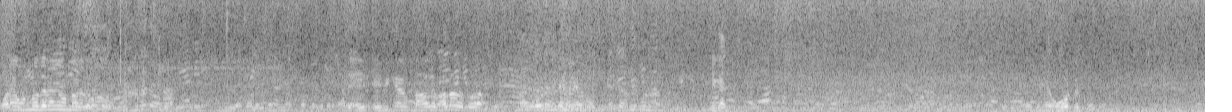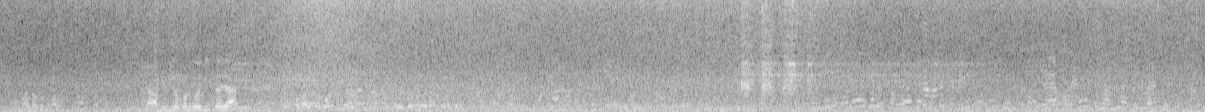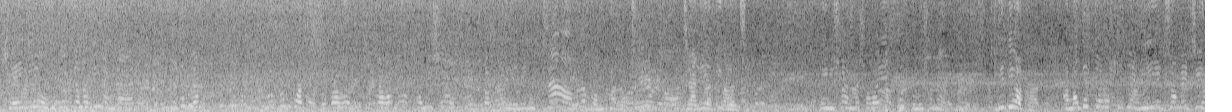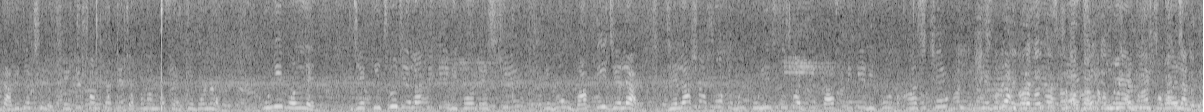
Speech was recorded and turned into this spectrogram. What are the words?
পরে অন্যদের আমি অন্যদের আচ্ছা এই এইদিকে তাহলে ভালো হবে তোরা ঠিক আছে। এদিকে ওট একটু। ভালো করে ভালো। যারা ভিডিও করবে ওই দিকটা যা। সবাই তো করবি না? জালিয়াতি হয়েছে, সেই নিয়ে অভিযোগ জানাতেই আমরা গিয়েছিলাম প্রথম কথা যেটা হলো, সেটা হলো কমিশন এক বাক্যে মেনে নিচ্ছে না, আমরা জালিয়াতি হয়েছে এই বিষয়ে আমরা সবাই কমিশনে। দ্বিতীয়ত, আমাদের তরফ থেকে রি এক্সামের যে দাবিটা ছিল, সেইটা সম্পর্কে যখন আমরা স্যারকে বললাম, উনি বললেন যে কিছু জেলা থেকে রিপোর্ট এসছে এবং বাকি জেলার জেলা শাসক এবং পুলিশ সুপারদের কাছ থেকে রিপোর্ট আসছে, সেগুলো সময় লাগবে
